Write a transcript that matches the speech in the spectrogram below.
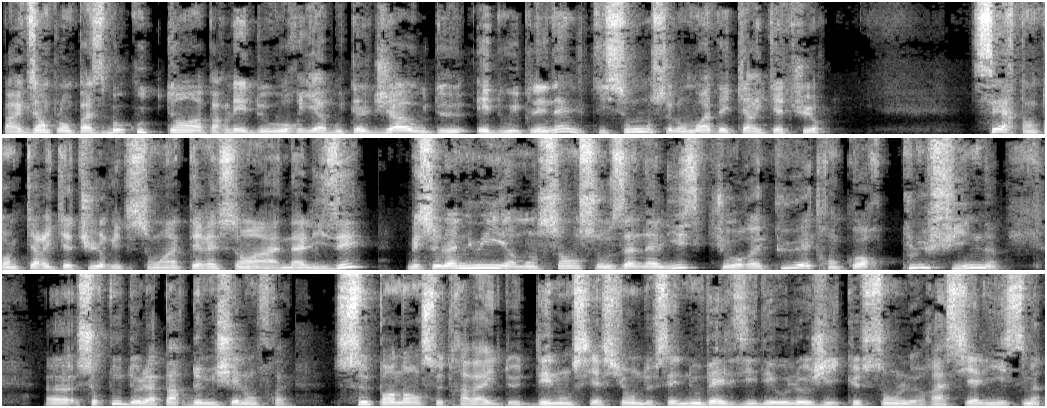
Par exemple, on passe beaucoup de temps à parler de Ouria Boutelja ou de Edoui Plenel, qui sont, selon moi, des caricatures. Certes, en tant que caricatures, ils sont intéressants à analyser, mais cela nuit à mon sens aux analyses qui auraient pu être encore plus fines, euh, surtout de la part de Michel Onfray. Cependant, ce travail de dénonciation de ces nouvelles idéologies que sont le racialisme,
